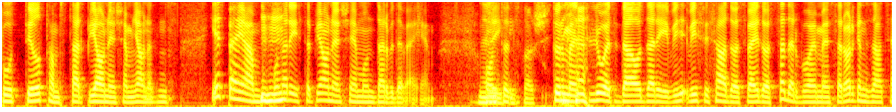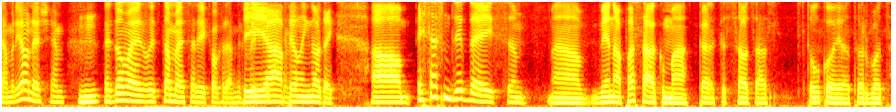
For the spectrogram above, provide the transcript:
būt tiltam starp jauniešiem un jaunatnes iespējām, mm -hmm. un arī starp jauniešiem un darba devējiem. Tad, tur mēs ļoti daudz arī vis visādos veidos sadarbojamies ar organizācijām, ar jauniešiem. Mm -hmm. Es domāju, līdz tam mēs arī kaut kādā veidā. Jā, pilnīgi noteikti. Um, es esmu dzirdējis um, uh, vienā pasākumā, ka, kas saucās tulkojot, varbūt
